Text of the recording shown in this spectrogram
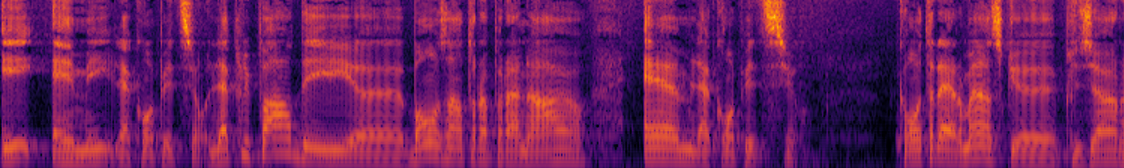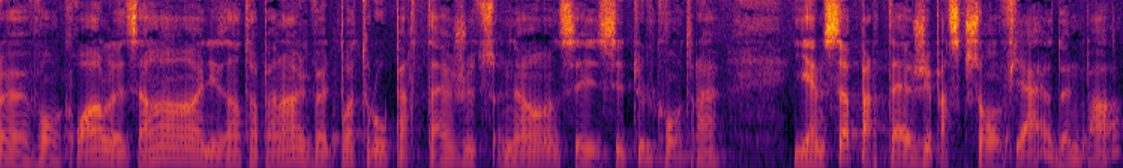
et aimer la compétition. La plupart des euh, bons entrepreneurs aiment la compétition. Contrairement à ce que plusieurs euh, vont croire, là, ah, les entrepreneurs ne veulent pas trop partager. Non, c'est tout le contraire. Ils aiment ça partager parce qu'ils sont fiers, d'une part,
